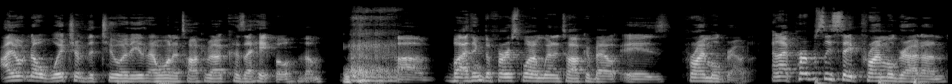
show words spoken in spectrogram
I don't know which of the two of these I want to talk about because I hate both of them. um, but I think the first one I'm going to talk about is Primal Groudon. And I purposely say Primal Groudon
